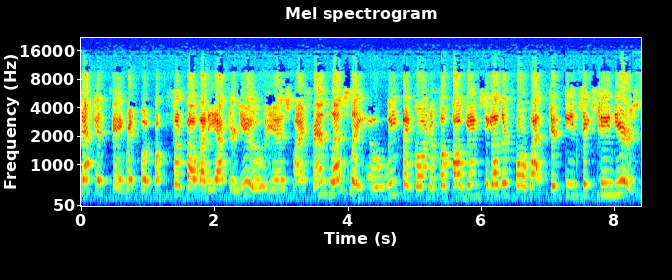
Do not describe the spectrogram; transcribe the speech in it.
second favorite football, buddy after you is my friend Leslie, who we've been going to football games together for what, 15, 16 years.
